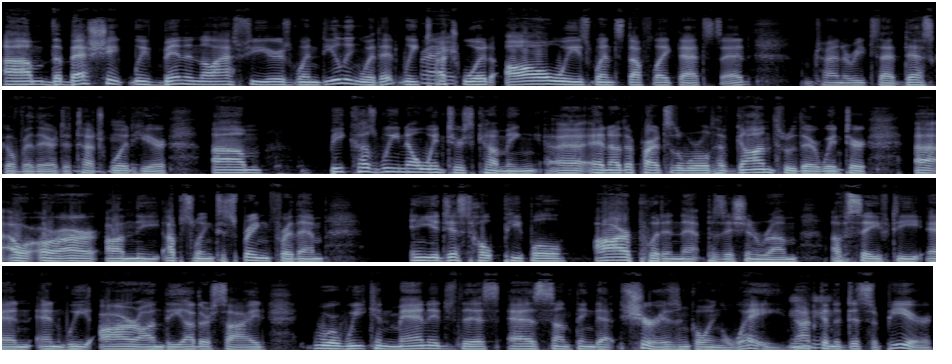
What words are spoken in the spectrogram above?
Um, the best shape we've been in the last few years when dealing with it. We Right. touch wood always when stuff like that's said. I'm trying to reach that desk over there to touch wood here. Um, because we know winter's coming, uh, and other parts of the world have gone through their winter uh, or, or are on the upswing to spring for them and you just hope people are put in that position rum of safety and and we are on the other side where we can manage this as something that sure isn't going away not Mhm. going to disappear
